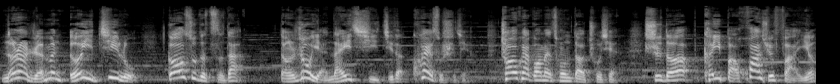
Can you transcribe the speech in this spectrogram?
能让人们得以记录高速的子弹等肉眼难以企及的快速时间。超快光脉冲的出现，使得可以把化学反应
